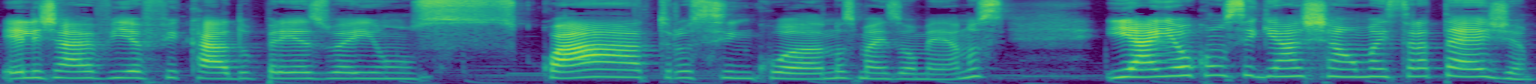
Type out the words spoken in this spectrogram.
Ele já havia ficado preso aí uns 4, 5 anos, mais ou menos. E aí eu consegui achar uma estratégia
